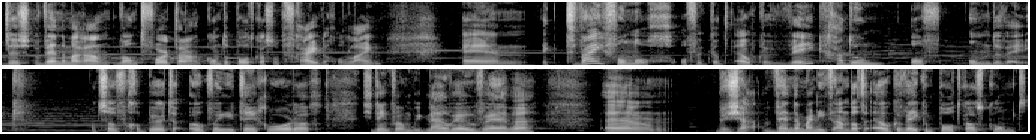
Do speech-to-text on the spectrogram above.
dus wend er maar aan, want voortaan komt de podcast op vrijdag online. En ik twijfel nog of ik dat elke week ga doen of om de week. Want zoveel gebeurt er ook weer niet tegenwoordig. Dus je denkt, waar moet je het nou weer over hebben? Um, dus ja, wend er maar niet aan dat er elke week een podcast komt.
